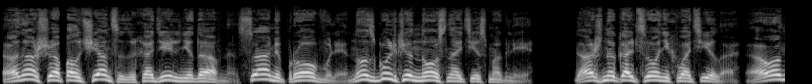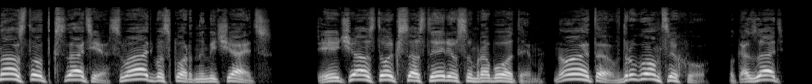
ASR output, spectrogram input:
А наши ополчанцы заходили недавно, сами пробовали, но с Гулькин нос найти смогли. Даже на кольцо не хватило. А у нас тут, кстати, свадьба скоро намечается. Сейчас только с Астериусом работаем, но это в другом цеху. Показать?»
